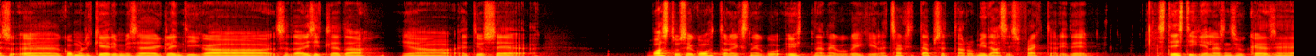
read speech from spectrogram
s- äh, kommunikeerimise kliendiga seda esitleda ja et just see vastuse koht oleks nagu ühtne nagu kõigile, et saaksid täpselt aru, mida siis Fractory teeb. Sest eesti keeles on niisugune see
